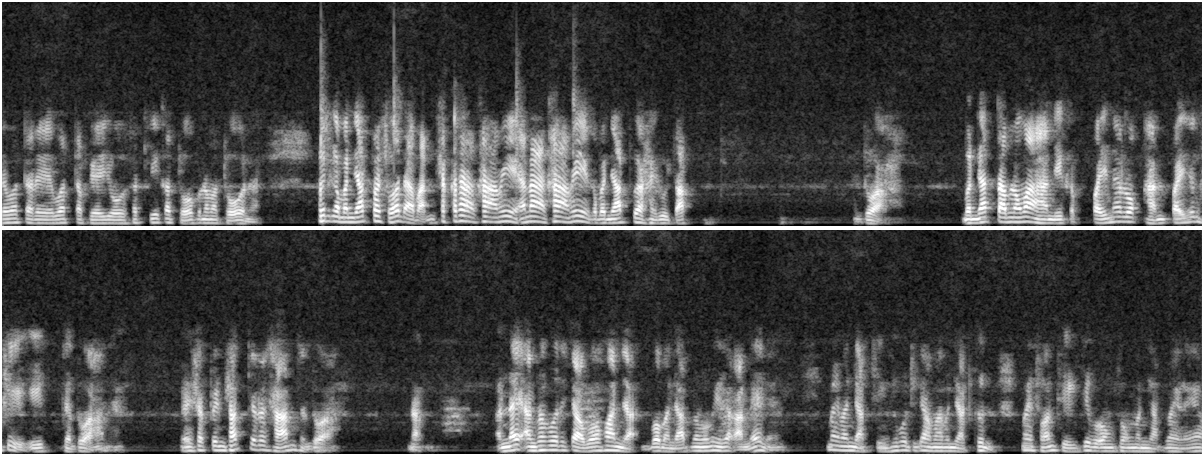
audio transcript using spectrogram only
ระวัตเรวัตเพโยสัจฉีกัตโตปนมัโตนะเพื่อนกับบัญญัติพระสวสดาบันสักขาข้ามีอนาข้ามีกับบัญญัติเพื่อให้รู้จักตัวบัญญัติตามลงมาหันอีกไปนรกหันไปทั้งสี่อีกกันตัวหันเลยจะเป็นชัดจะฐานสันตัวนั่น อันไหนอันพระพุทธเจ้าว่าพันยาว่าบัญญัติมันไม่มีสักอันได้เนี่ยไม่บัญญัติสิ่งที่พระพุทธเจ้ามาบัญญัติขึ้น ไม่สอนสิ่งที่พระองค์ทรงบัญญัติไว้แล้ว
